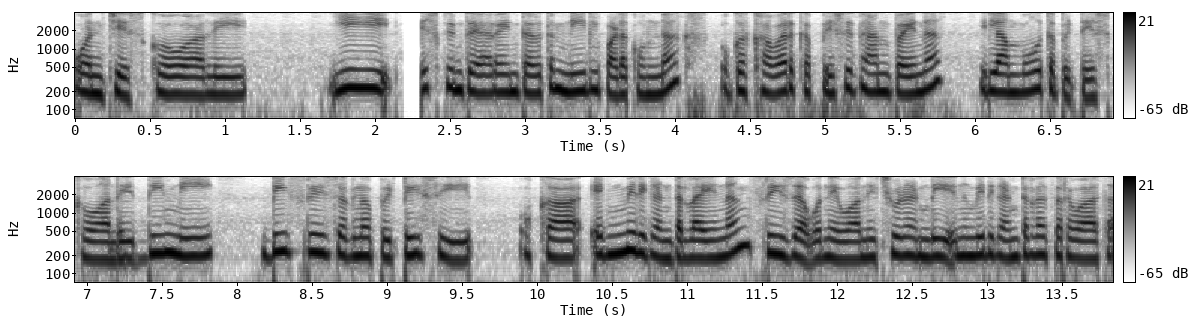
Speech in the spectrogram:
వంచేసుకోవాలి. ఈ ఐస్ క్రీమ్ తయారైన తర్వాత నీళ్ళు పడకుండా ఒక కవర్ కప్పేసి దానిపైన ఇలా మూత పెట్టేసుకోవాలి. దీన్ని డీప్ ఫ్రీజర్లో పెట్టేసి ఒక ఎనిమిది గంటలైనా ఫ్రీజ్ అవ్వనివ్వాలి. చూడండి ఎనిమిది గంటల తర్వాత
